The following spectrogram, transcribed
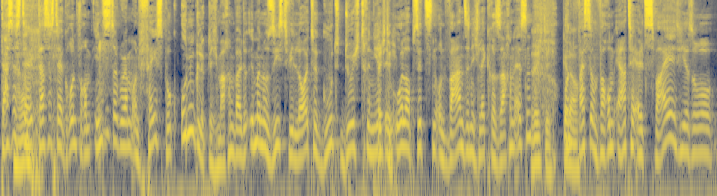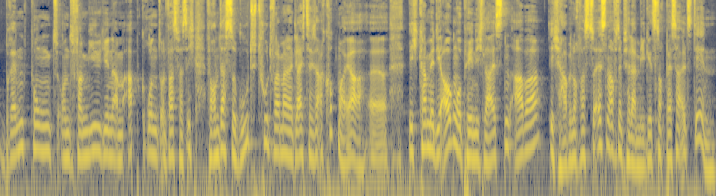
das ist, der, das ist der Grund, warum Instagram und Facebook unglücklich machen, weil du immer nur siehst, wie Leute gut durchtrainiert Richtig. im Urlaub sitzen und wahnsinnig leckere Sachen essen. Richtig, genau. Und weißt du, und warum RTL 2 hier so Brennpunkt und Familien am Abgrund und was weiß ich, warum das so gut tut, weil man dann gleichzeitig sagt, ach guck mal, ja, äh, ich kann mir die Augen-OP nicht leisten, aber ich habe noch was zu essen auf dem Teller. Mir geht's noch besser als denen.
